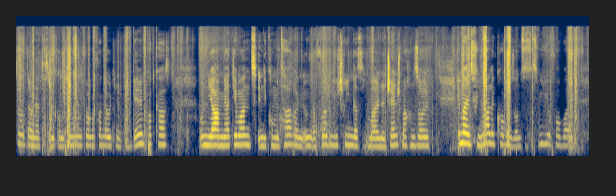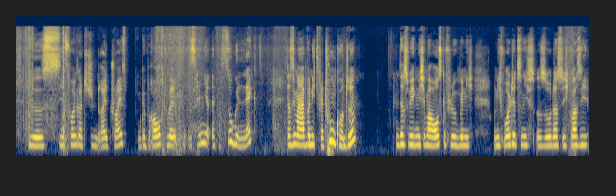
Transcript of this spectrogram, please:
So, dann herzlich willkommen zu einer Folge von der Ultimate Gaming Podcast. Und ja, mir hat jemand in die Kommentare in irgendeiner Folge geschrieben, dass ich mal eine Challenge machen soll. Immer ins Finale kommen, sonst ist das Video vorbei. Dieses, die Folge hat schon drei Tries gebraucht, weil das Handy hat einfach so geleckt, dass ich mal einfach nichts mehr tun konnte. Deswegen ich immer rausgeflogen bin ich. Und ich wollte jetzt nicht so, dass ich quasi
